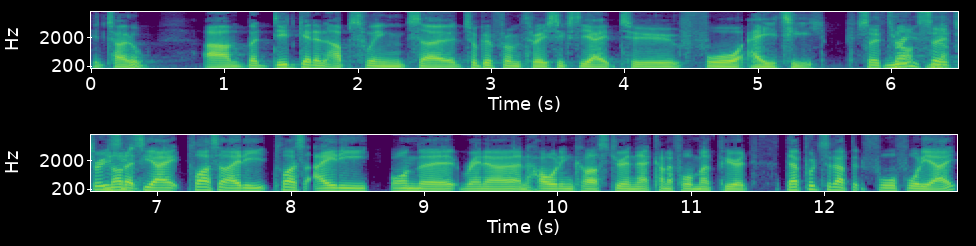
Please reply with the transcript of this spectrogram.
in total. Um, but did get an upswing. So took it from 368 to 480. So three, Not- so three sixty eight plus eighty plus eighty on the reno and holding costs during that kind of four month period. That puts it up at four forty eight,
